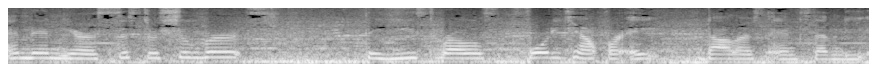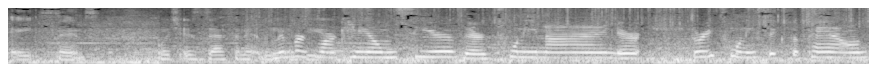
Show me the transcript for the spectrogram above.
And then your Sister Schubert's, the yeast rolls, 40 count for $8.78 which is definitely Members Mark hams here. They're 29, they're 326 a pound.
